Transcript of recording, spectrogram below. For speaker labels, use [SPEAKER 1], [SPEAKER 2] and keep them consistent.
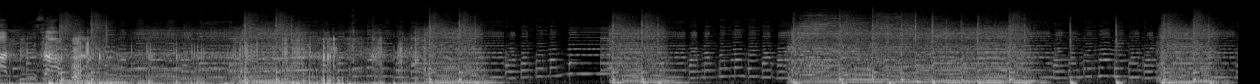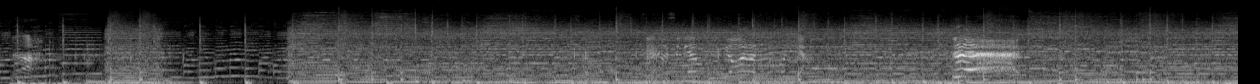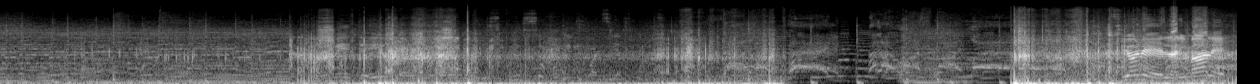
[SPEAKER 1] Isaac, Isaac.
[SPEAKER 2] condizione l'animale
